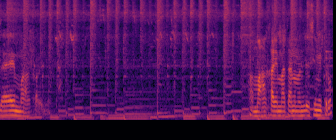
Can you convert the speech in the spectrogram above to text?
જય મહાકાળી આ મહાકાળી માતાનું મંદિર છે મિત્રો.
